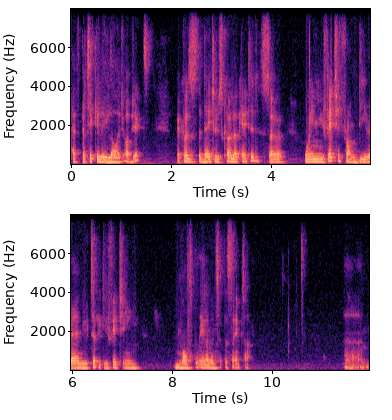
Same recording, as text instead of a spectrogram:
have particularly large objects, because the data is co-located. So when you fetch it from DRAM, you're typically fetching multiple elements at the same time. Um,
